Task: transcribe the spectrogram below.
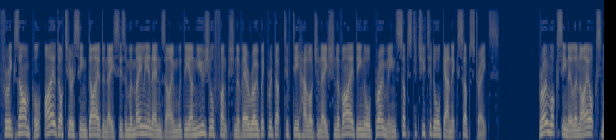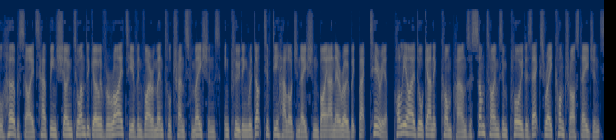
For example, iodotyrosine deiodinase is a mammalian enzyme with the unusual function of aerobic reductive dehalogenation of iodine or bromine substituted organic substrates. Bromoxynil and ioxynil herbicides have been shown to undergo a variety of environmental transformations, including reductive dehalogenation by anaerobic bacteria. Polyiodoorganic compounds are sometimes employed as X-ray contrast agents,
